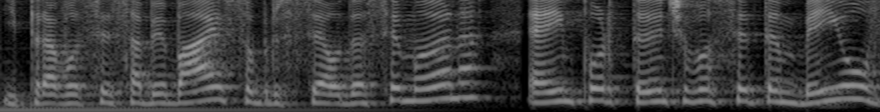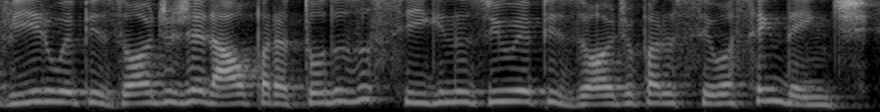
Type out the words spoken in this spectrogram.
E para você saber mais sobre o céu da semana, é importante você também ouvir o episódio geral para todos os signos e o episódio para o seu ascendente.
